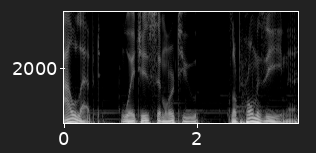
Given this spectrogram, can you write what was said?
Aolept, which is similar to chlorpromazine,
